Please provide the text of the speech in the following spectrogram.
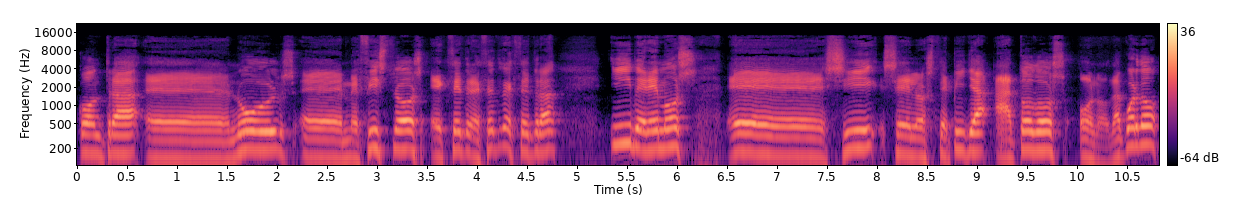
contra eh, Nulls, eh, Mephistos, etcétera, etcétera, etcétera. Y veremos eh, si se los cepilla a todos o no, ¿de acuerdo?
